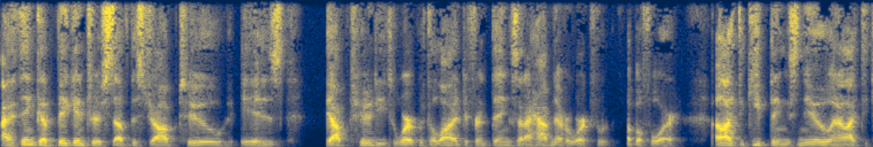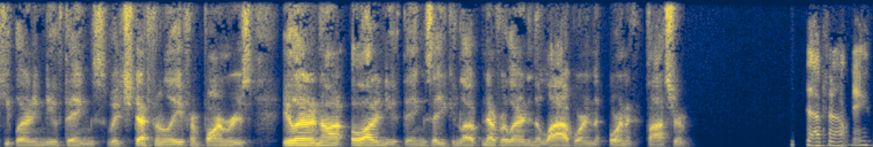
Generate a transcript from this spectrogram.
I think a big interest of this job too is the opportunity to work with a lot of different things that I have never worked with before. I like to keep things new and I like to keep learning new things, which definitely from farmers, you learn a, a lot of new things that you can lo- never learn in the lab or in the, or in a classroom. Definitely.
